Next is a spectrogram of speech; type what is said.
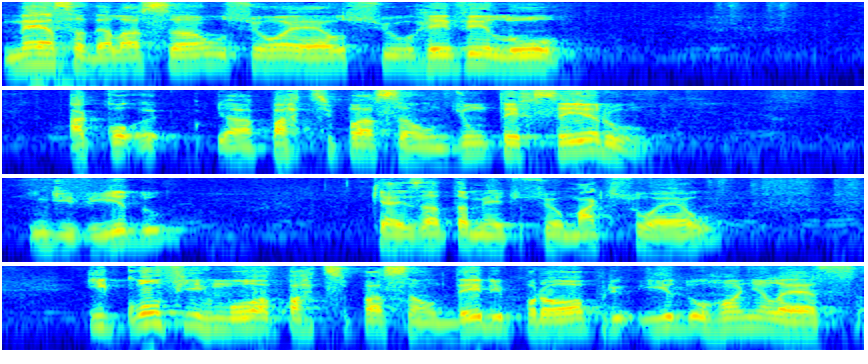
Nessa delação, o senhor Elcio revelou a, a participação de um terceiro indivíduo, que é exatamente o senhor Maxwell, e confirmou a participação dele próprio e do Rony Lessa.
